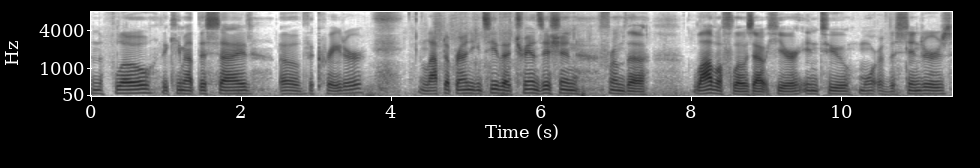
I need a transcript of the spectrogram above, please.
and the flow that came out this side of the crater and lapped up around. You can see the transition from the lava flows out here into more of the cinders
